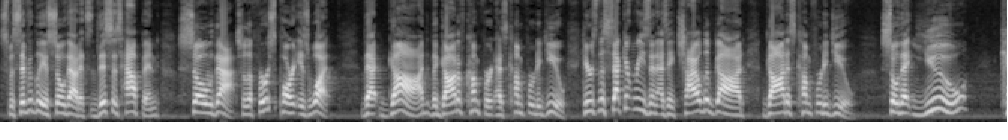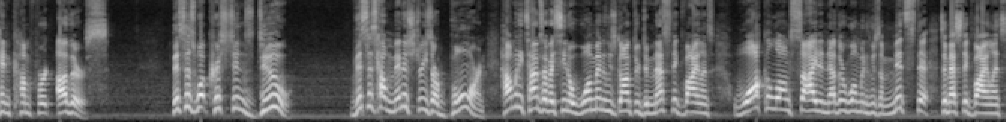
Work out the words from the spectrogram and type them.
specifically a so that, it's this has happened so that. So the first part is what? That God, the God of comfort, has comforted you. Here's the second reason as a child of God, God has comforted you so that you can comfort others. This is what Christians do. This is how ministries are born. How many times have I seen a woman who's gone through domestic violence walk alongside another woman who's amidst domestic violence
